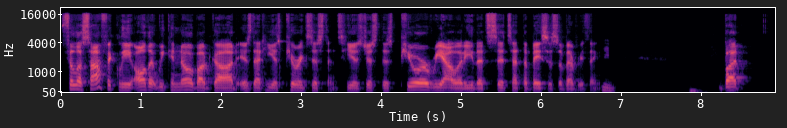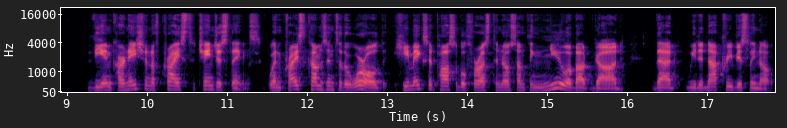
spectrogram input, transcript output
philosophically, all that we can know about God is that He is pure existence. He is just this pure reality that sits at the basis of everything. Mm. But the incarnation of Christ changes things. When Christ comes into the world, He makes it possible for us to know something new about God that we did not previously know,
